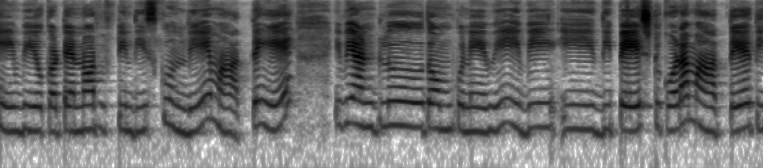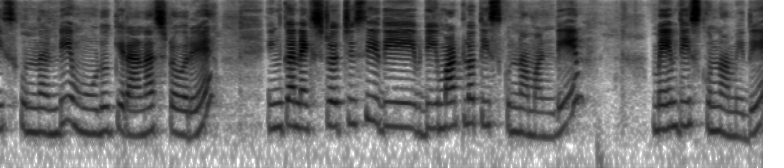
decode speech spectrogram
ఇవి ఒక టెన్ ఆర్ ఫిఫ్టీన్ తీసుకుంది మా అత్తయ్యే. ఇవి అంట్లు తోముకునేవి. ఇవి ఇది పేస్ట్ కూడా మా అత్తయ్య తీసుకుందండి. మూడు కిరాణా స్టోరే. ఇంకా నెక్స్ట్ వచ్చేసి ఇది డిమార్ట్లో తీసుకున్నామండి. మేము తీసుకున్నాం ఇది.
